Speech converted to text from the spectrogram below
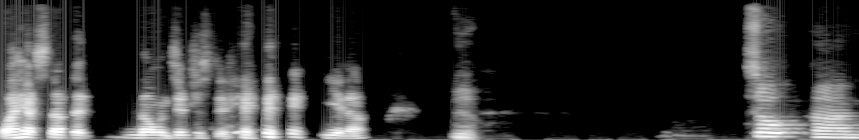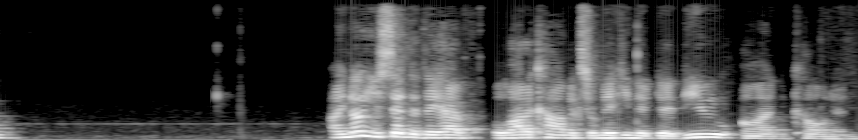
why have stuff that no one's interested in? you know. Yeah. So um, I know you said that they have a lot of comics are making their debut on Conan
